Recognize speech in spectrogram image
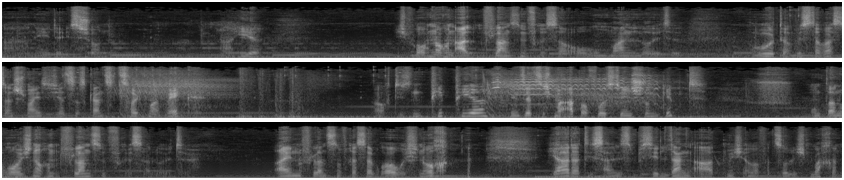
Ah, nee, der ist schon. Ah, hier. Ich brauche noch einen All Pflanzenfresser. Oh Mann, Leute. Gut, dann wisst ihr was. Dann schmeiße ich jetzt das ganze Zeug mal weg. Auch diesen Pip hier, den setze ich mal ab, obwohl es den schon gibt. Und dann brauche ich noch einen Pflanzenfresser, Leute. Einen Pflanzenfresser brauche ich noch. ja, das ist alles ein bisschen langatmig, aber was soll ich machen?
